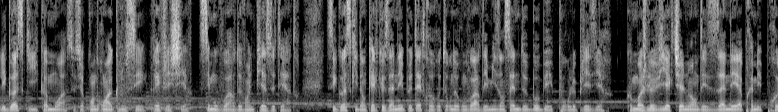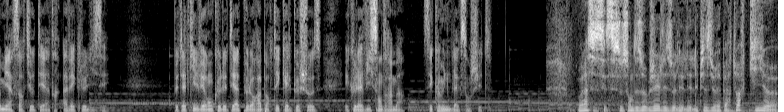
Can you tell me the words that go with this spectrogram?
Les gosses qui, comme moi, se surprendront à glousser, réfléchir, s'émouvoir devant une pièce de théâtre. Ces gosses qui, dans quelques années, peut-être retourneront voir des mises en scène de Bobé pour le plaisir, comme moi je le vis actuellement des années après mes premières sorties au théâtre avec le lycée. Peut-être qu'ils verront que le théâtre peut leur apporter quelque chose et que la vie sans drama, c'est comme une blague sans chute. Voilà, ce sont des objets, les, pièces du répertoire qui, euh,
